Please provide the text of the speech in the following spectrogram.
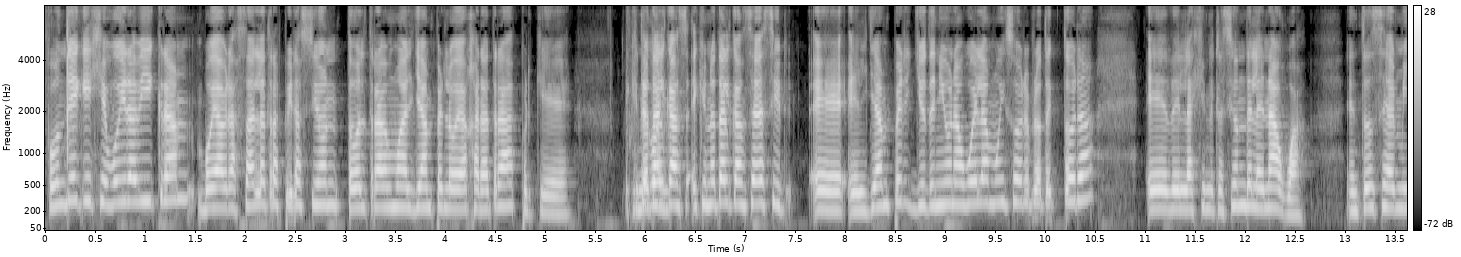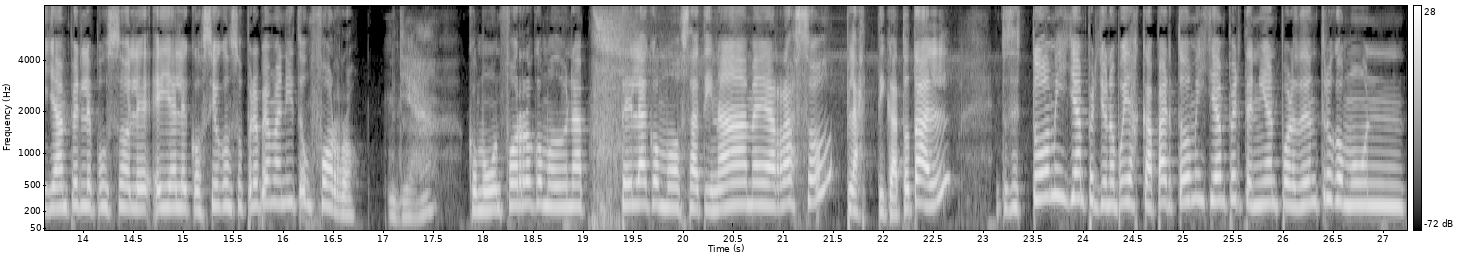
Fue un día que dije, voy a ir a Vikram, voy a abrazar la transpiración, todo el trauma del jumper lo voy a dejar atrás porque... Es que, no te, alcancé, es que no te alcancé a decir, eh, el jumper, yo tenía una abuela muy sobreprotectora eh, de la generación de la enagua. Entonces a mi jumper le puso, le- ella le cosió con su propia manita un forro ¿Ya? como un forro como de una tela como satinada media raso, plástica total. Entonces todos mis jumpers, yo no podía escapar, todos mis jumpers tenían por dentro como un,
